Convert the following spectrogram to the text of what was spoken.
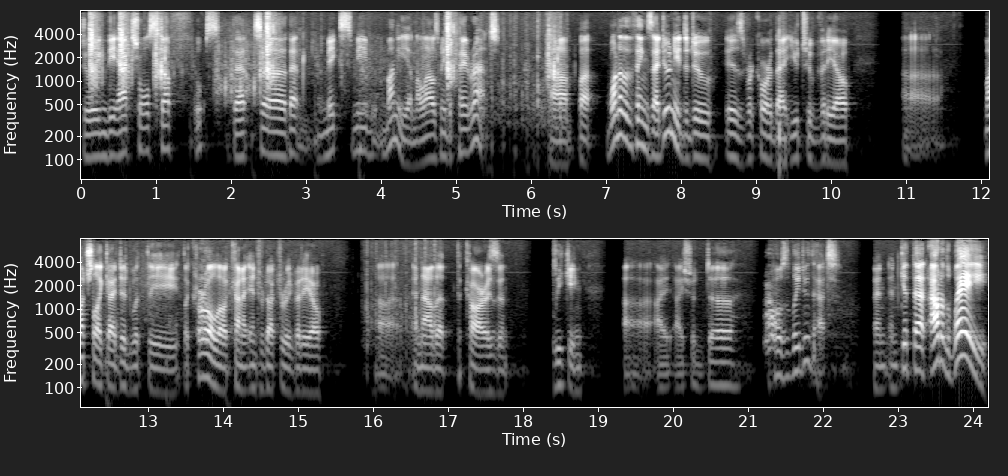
doing the actual stuff. Oops, that uh, that makes me money and allows me to pay rent. Uh, but one of the things I do need to do is record that YouTube video, uh, much like I did with the the Corolla kind of introductory video. Uh, and now that the car isn't leaking, uh, I, I should uh, supposedly do that and, and get that out of the way.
